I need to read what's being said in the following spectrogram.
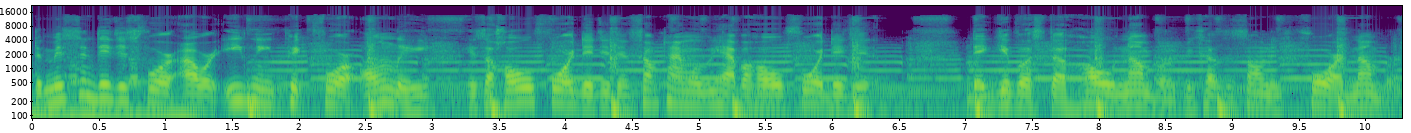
the missing digits for our evening pick four only is a whole four digit, and sometimes when we have a whole four digit, they give us the whole number because it's only four numbers.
